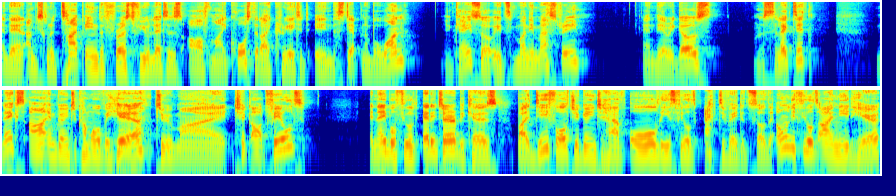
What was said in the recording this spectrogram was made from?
And then I'm just going to type in the first few letters of my course that I created in the step number one. Okay, so it's Money Mastery. And there it goes. I'm going to select it. Next, I am going to come over here to my checkout field enable field editor because by default, you're going to have all these fields activated. So the only fields I need here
